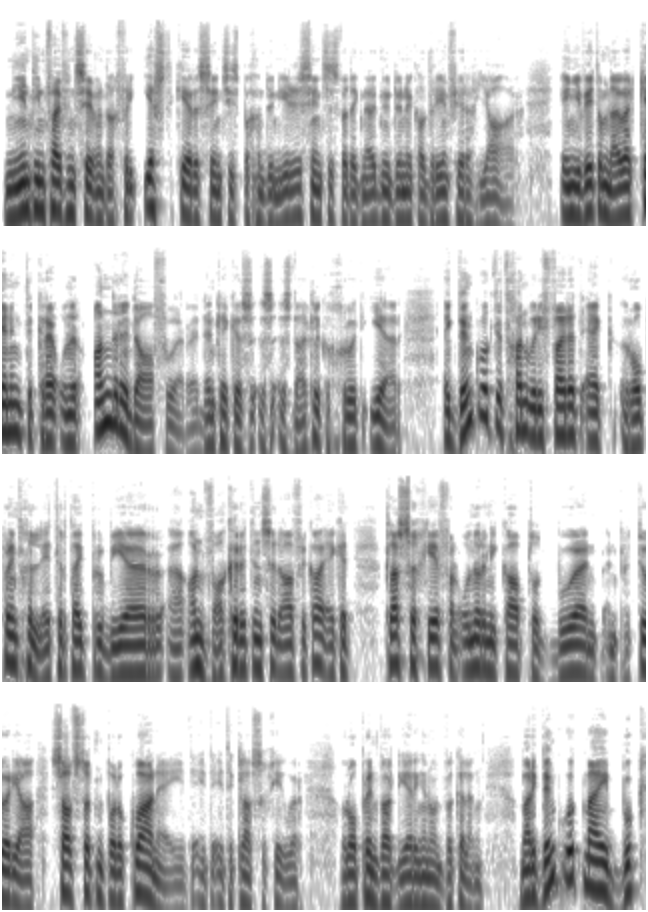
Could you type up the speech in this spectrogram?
1975 vir die eerste keer resensies begin doen. Hierdie resensies wat ek nou doen, doen ek al 43 jaar. En jy weet om nou erkenning te kry onder andere daarvoor, dink ek is is is werklik 'n groot eer. Ek dink ook dit gaan oor die feit dat ek rolprent geletterdheid probeer uh, aanwakker het in Suid-Afrika. Ek het klas gegee van onder in die Kaap tot bo in, in Pretoria, selfs tot in Polokwane het het, het 'n klas gegee oor rolprent waardering en ontwikkeling. Maar ek dink ook my boek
